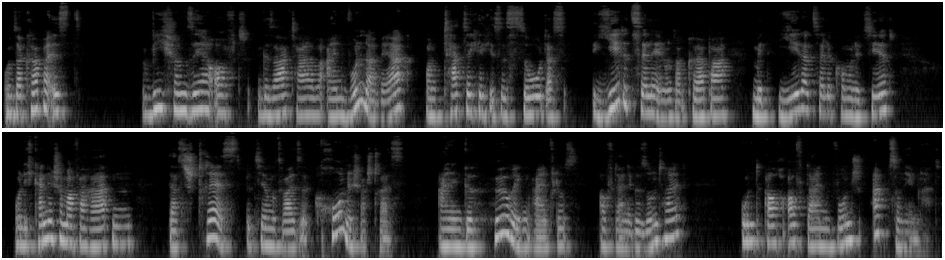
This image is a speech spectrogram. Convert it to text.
Unser Körper ist, wie ich schon sehr oft gesagt habe, ein Wunderwerk und tatsächlich ist es so, dass jede Zelle in unserem Körper mit jeder Zelle kommuniziert. Und ich kann dir schon mal verraten, dass Stress bzw. chronischer Stress einen gehörigen Einfluss auf deine Gesundheit und auch auf deinen Wunsch abzunehmen hat.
